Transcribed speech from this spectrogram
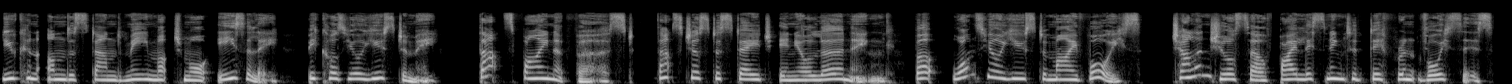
you can understand me much more easily because you're used to me. That's fine at first. That's just a stage in your learning. But once you're used to my voice, challenge yourself by listening to different voices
